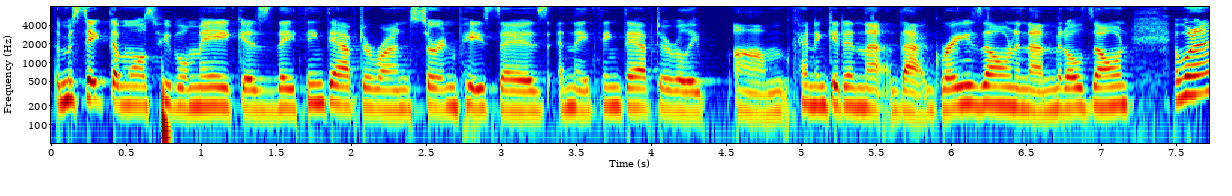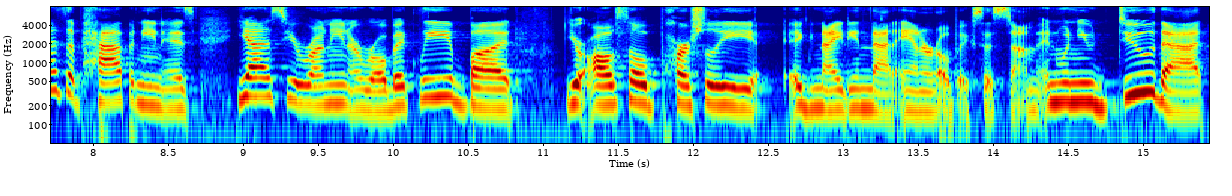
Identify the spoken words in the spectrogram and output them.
the mistake that most people make is they think they have to run certain paces and they think they have to really um, kind of get in that, that gray zone and that middle zone. And what ends up happening is, yes, you're running aerobically, but you're also partially igniting that anaerobic system. And when you do that,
